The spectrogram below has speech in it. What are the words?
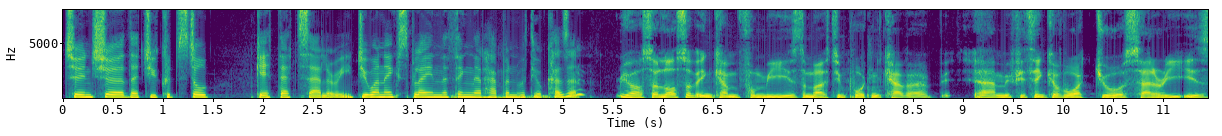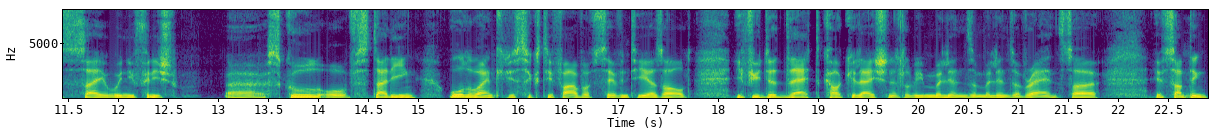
to ensure that you could still get that salary. Do you want to explain the thing that happened with your cousin? Yeah, so loss of income for me is the most important cover. Um, if you think of what your salary is, say, when you finish uh, school or studying all the way until you're 65 or 70 years old. If you did that calculation, it'll be millions and millions of rands. So if something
